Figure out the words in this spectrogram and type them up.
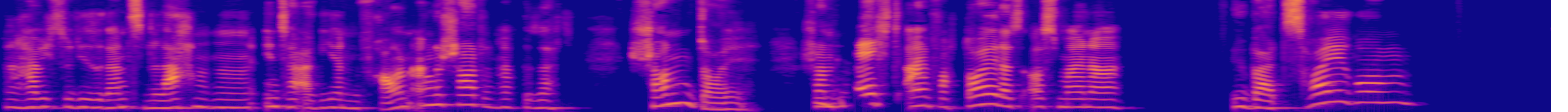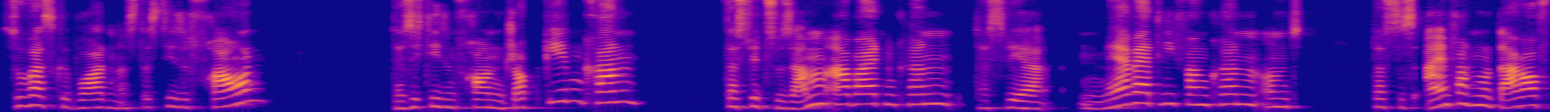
dann habe ich so diese ganzen lachenden, interagierenden Frauen angeschaut und habe gesagt, schon doll, schon mhm. echt einfach doll, dass aus meiner Überzeugung sowas geworden ist, dass diese Frauen, dass ich diesen Frauen einen Job geben kann, dass wir zusammenarbeiten können, dass wir einen Mehrwert liefern können und dass es einfach nur darauf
